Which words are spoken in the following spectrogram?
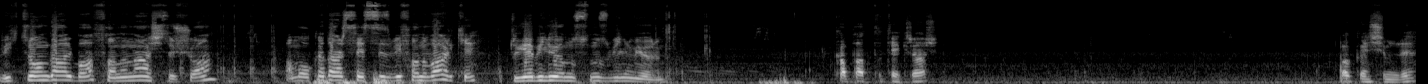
Victron galiba fanını açtı şu an. Ama o kadar sessiz bir fanı var ki duyabiliyor musunuz bilmiyorum. Kapattı tekrar. Bakın şimdi.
